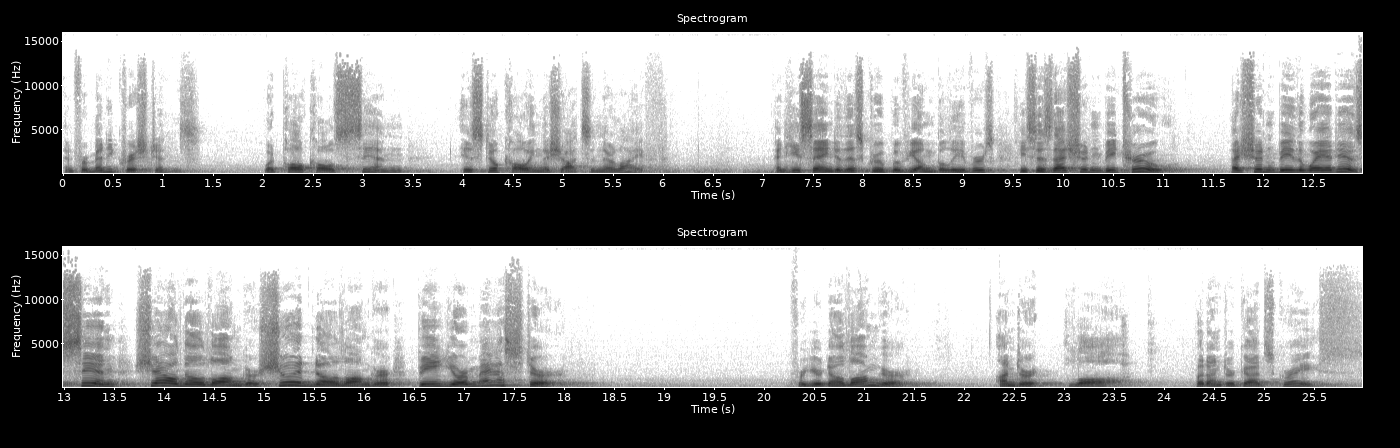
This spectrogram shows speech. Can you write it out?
And for many Christians, what Paul calls sin is still calling the shots in their life. And he's saying to this group of young believers, he says, that shouldn't be true. That shouldn't be the way it is. Sin shall no longer, should no longer be your master. For you're no longer under law, but under God's grace.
